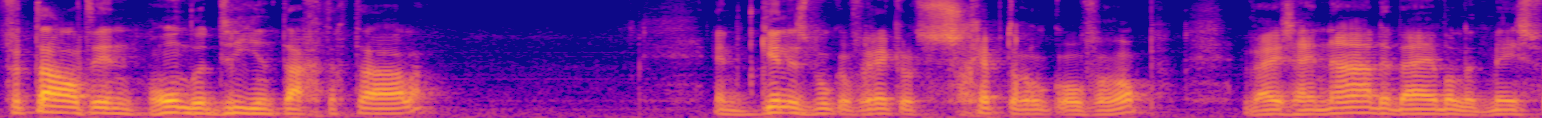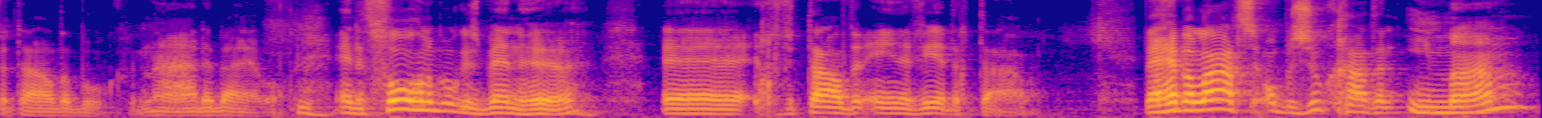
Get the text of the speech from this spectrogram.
vertaald in 183 talen. En het Guinness Book of Records schept er ook over op. Wij zijn na de Bijbel het meest vertaalde boek. Na de Bijbel. En het volgende boek is Ben Hur, eh, vertaald in 41 talen. We hebben laatst op bezoek gehad een imam.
